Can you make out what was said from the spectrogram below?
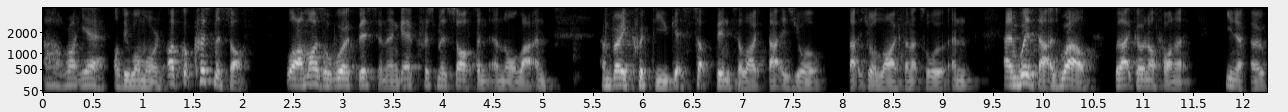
Oh right yeah i'll do one more i've got christmas off. Well i might as well work this and then get christmas off and, and all that. And and very quickly you get sucked into like that is your that is your life and that's all and and with that as well without going off on it you know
